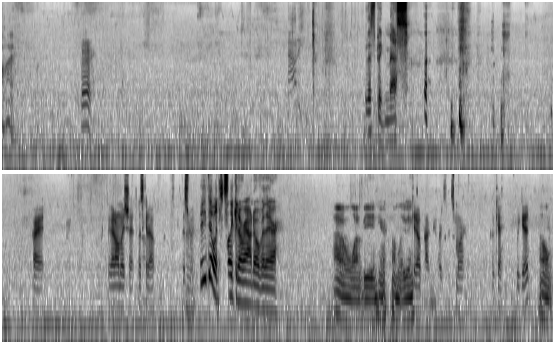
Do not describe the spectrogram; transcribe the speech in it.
Oh, hi. Alright. This big mess. Alright. I got all my shit. Let's get out. This way. What are you doing slinking around over there? I don't want to be in here. I'm leaving. Get out back towards it's more. Okay, we good? I don't.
